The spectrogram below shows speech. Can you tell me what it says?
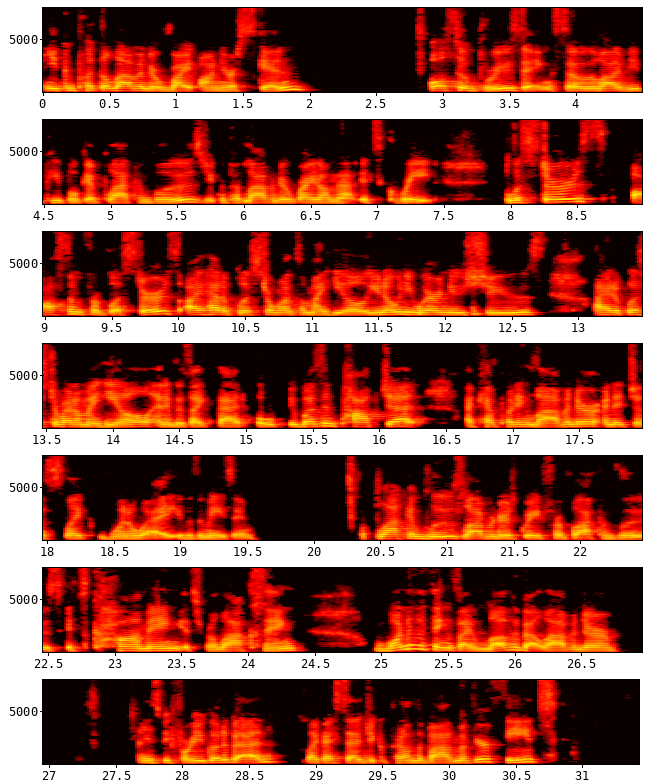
you can put the lavender right on your skin. Also bruising. So a lot of you people get black and blues. You can put lavender right on that. It's great. Blisters, awesome for blisters. I had a blister once on my heel. You know, when you wear new shoes, I had a blister right on my heel and it was like that. Oh, It wasn't pop jet. I kept putting lavender and it just like went away. It was amazing. Black and blues, lavender is great for black and blues. It's calming, it's relaxing. One of the things I love about lavender is before you go to bed, like I said, you can put on the bottom of your feet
